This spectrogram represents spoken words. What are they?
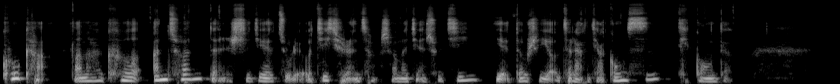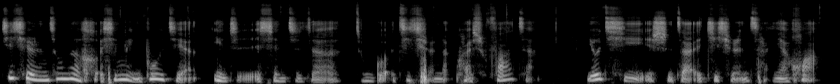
库卡、法纳科、安川等世界主流机器人厂商的减速机，也都是由这两家公司提供的。机器人中的核心零部件一直限制着中国机器人的快速发展，尤其是在机器人产业化、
